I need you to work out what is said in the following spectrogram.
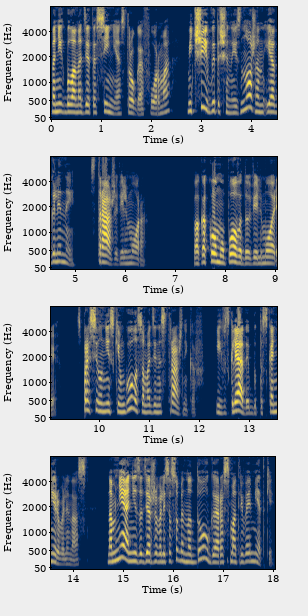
На них была надета синяя строгая форма, мечи вытащены из ножен и оголены. Стражи Вельмора. «По какому поводу, Вельморе?» — спросил низким голосом один из стражников. Их взгляды будто сканировали нас. На мне они задерживались особенно долго, рассматривая метки.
